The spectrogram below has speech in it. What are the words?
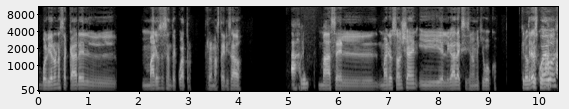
volvieron a sacar el Mario 64 remasterizado. Ajá. Más el Mario Sunshine y el Galaxy, si no me equivoco. Creo que Tres cuando, juegos.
